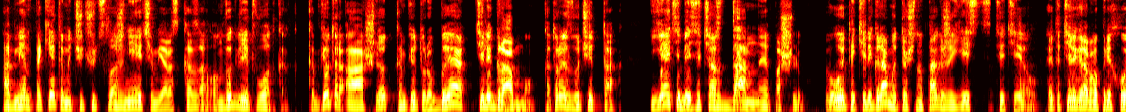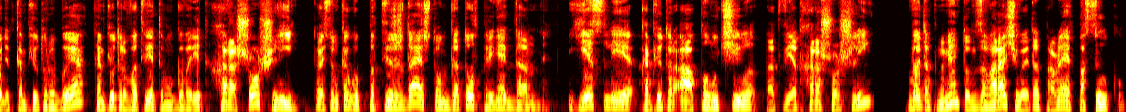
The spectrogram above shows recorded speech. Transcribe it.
обмен пакетами чуть-чуть сложнее, чем я рассказал. Он выглядит вот как. Компьютер А шлет компьютеру Б телеграмму, которая звучит так. я тебе сейчас данные пошлю. У этой телеграммы точно так же есть TTL. Эта телеграмма приходит к компьютеру Б, компьютер в ответ ему говорит «хорошо, шли». То есть он как бы подтверждает, что он готов принять данные. Если компьютер А получил ответ «хорошо, шли», в этот момент он заворачивает и отправляет посылку.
